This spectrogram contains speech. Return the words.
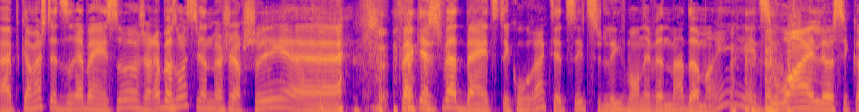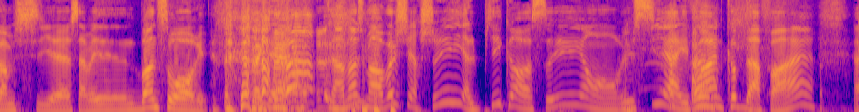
euh, puis comment je te dirais bien ça? J'aurais besoin que tu viennes me chercher. euh. fait que je fais, ben, tu t'es courant que tu sais, tu livres mon événement demain? Il dit, ouais, là, c'est comme si euh, ça avait une bonne soirée. fait que, euh, finalement, je m'en vais le chercher. Il a le pied cassé. On réussit à y faire une coupe d'affaires. Euh,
